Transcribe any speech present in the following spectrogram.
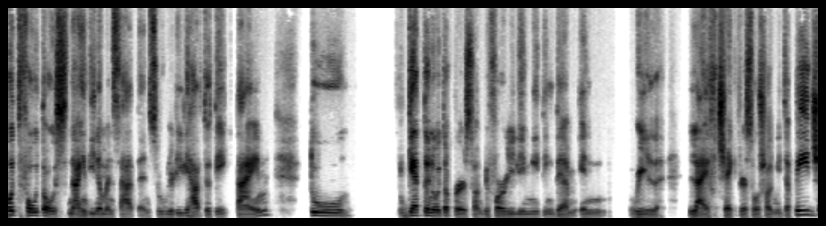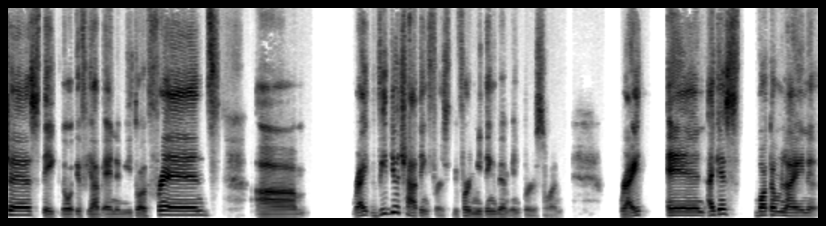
put photos na hindi naman sa atin. So we really have to take time to get to know the person before really meeting them in real life. Check their social media pages. Take note if you have any mutual friends. Um, right? Video chatting first before meeting them in person. Right? And I guess bottom line,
